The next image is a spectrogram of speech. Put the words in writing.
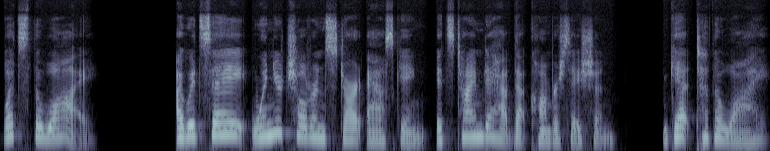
What's the why? I would say when your children start asking, it's time to have that conversation. Get to the why.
